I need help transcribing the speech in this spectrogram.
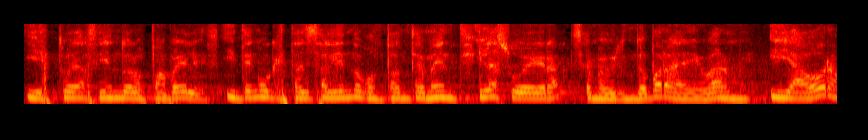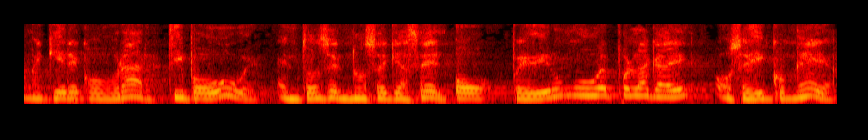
y estoy haciendo los papeles y tengo que estar saliendo constantemente. Y la suegra se me brindó para llevarme y ahora me quiere cobrar tipo Uber. Entonces no sé qué hacer. O pedir un Uber por la calle o seguir con ella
